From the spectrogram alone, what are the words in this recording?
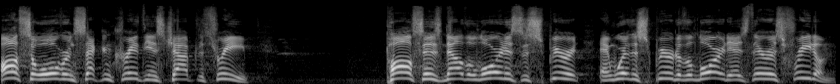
Also, over in Second Corinthians chapter 3, Paul says, Now the Lord is the Spirit, and where the Spirit of the Lord is, there is freedom.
